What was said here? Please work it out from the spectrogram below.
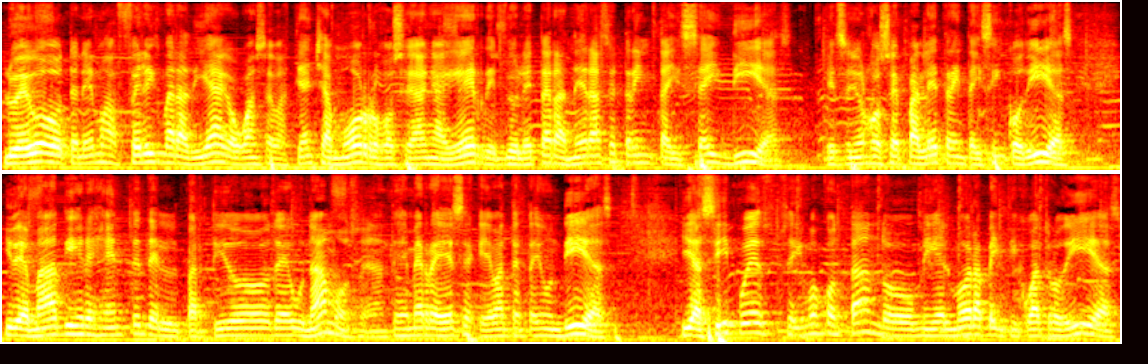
Luego tenemos a Félix Maradiaga, Juan Sebastián Chamorro, José Ana Aguirre, Violeta Aranera hace 36 días, el señor José Palé 35 días y demás dirigentes del partido de UNAMOS, antes MRS, que llevan 31 días. Y así pues seguimos contando, Miguel Mora 24 días,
